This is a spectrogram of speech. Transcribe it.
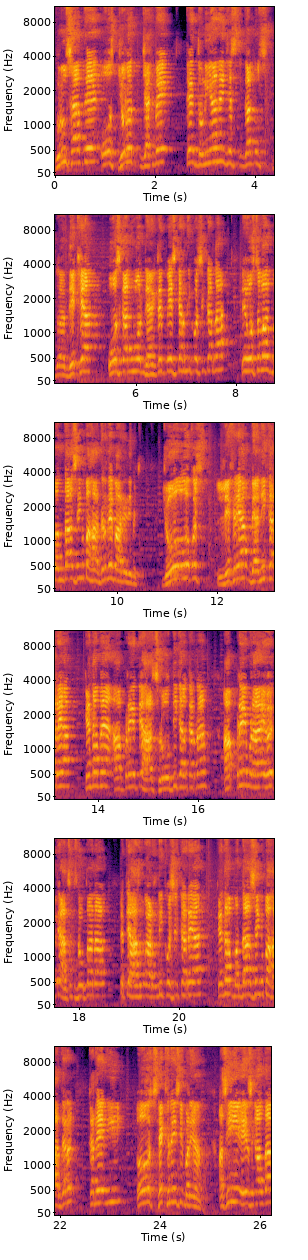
ਗੁਰੂ ਸਾਹਿਬ ਦੇ ਉਸ ਜੁਰਤ ਜਜ਼ਬੇ ਤੇ ਦੁਨੀਆ ਨੇ ਜਿਸ ਗੱਲ ਨੂੰ ਦੇਖਿਆ, ਉਸ ਗੱਲ ਨੂੰ ਉਹ ਨੈਗੇਟਿਵ ਪੇਸ਼ ਕਰਨ ਦੀ ਕੋਸ਼ਿਸ਼ ਕਰਦਾ ਤੇ ਉਸ ਤੋਂ ਬਾਅਦ ਬੰਦਾ ਸਿੰਘ ਬਹਾਦਰ ਦੇ ਬਾਰੇ ਦੇ ਵਿੱਚ ਜੋ ਉਹ ਕੁਝ ਲਿਖ ਰਿਹਾ, ਬਿਆਨੀ ਕਰ ਰਿਹਾ ਕਹਿੰਦਾ ਮੈਂ ਆਪਣੇ ਇਤਿਹਾਸ ਸਰੋਤ ਦੀ ਗੱਲ ਕਰਦਾ, ਆਪਣੇ ਬਣਾਏ ਹੋਏ ਇਤਿਹਾਸਕ ਸਰੋਤਾਂ ਨਾਲ ਇਤਿਹਾਸ ਵਿਗਾੜਨ ਦੀ ਕੋਸ਼ਿਸ਼ ਕਰ ਰਿਹਾ। ਕਹਿੰਦਾ ਬੰਦਾ ਸਿੰਘ ਬਹਾਦਰ ਕਦੇ ਵੀ ਉਹ ਸਿੱਖ ਨਹੀਂ ਸੀ ਬਣਿਆ। ਅਸੀਂ ਇਸ ਗੱਲ ਦਾ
